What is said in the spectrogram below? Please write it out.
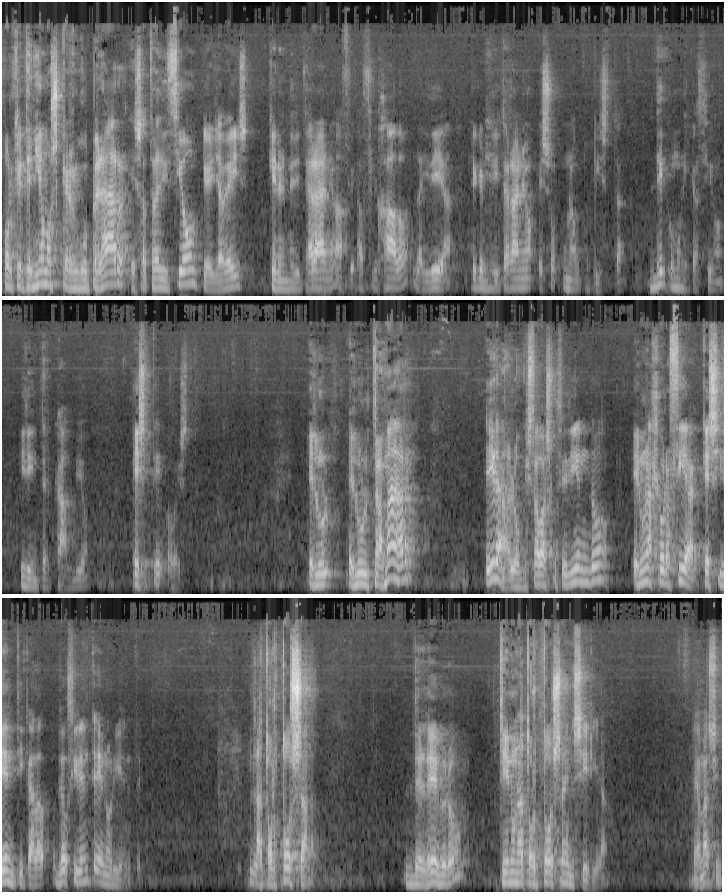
Porque teníamos que recuperar esa tradición que ya veis que en el Mediterráneo ha fi- ha fijado la idea de que el Mediterráneo es una autopista de comunicación y de intercambio este-oeste. El, el ultramar era lo que estaba sucediendo en una geografía que es idéntica a la de Occidente en Oriente. La tortosa del Ebro tiene una tortosa en Siria. Además, si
